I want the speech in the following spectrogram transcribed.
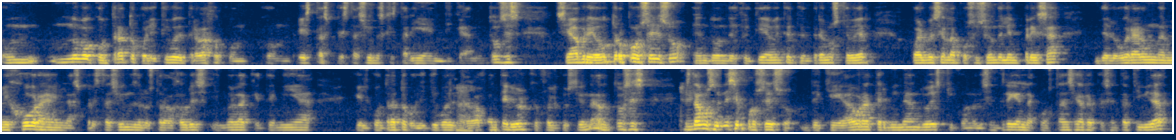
un, nuevo contrato colectivo de trabajo con, con estas prestaciones que estaría indicando. Entonces, se abre otro proceso en donde efectivamente tendremos que ver cuál va a ser la posición de la empresa de lograr una mejora en las prestaciones de los trabajadores y no la que tenía el contrato colectivo del trabajo anterior, que fue el cuestionado. Entonces, estamos en ese proceso de que ahora terminando esto y cuando les entreguen la constancia de representatividad,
